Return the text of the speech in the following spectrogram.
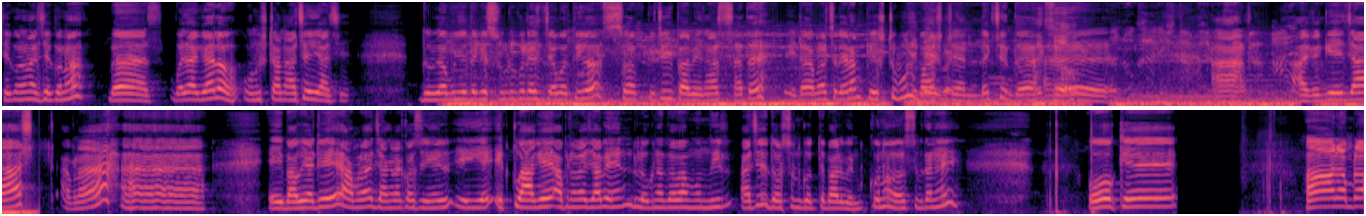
যে কোনো না যে কোনো, ব্যাস, বোঝা গেল। অনুষ্ঠান আছেই, আছে। দুর্গা পুজো থেকে শুরু করে যাবতীয় সব কিছুই পাবেন। আর সাথে এটা আমরা চলে এলাম কেষ্টপুর বাস স্ট্যান্ড দেখছেন তো? হ্যাঁ। আর আগে গিয়ে জাস্ট আমরা এই বাবুঘাটে আমরা জাংরা ক্রসিং এই একটু আগে আপনারা যাবেন লোকনাথ বাবা মন্দির আছে দর্শন করতে পারবেন। কোনো অসুবিধা নেই। ওকে। আর আমরা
